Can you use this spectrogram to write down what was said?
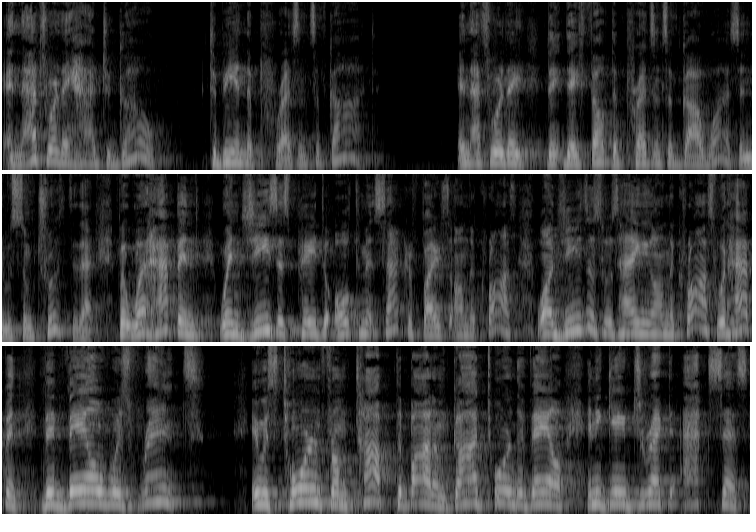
And that's where they had to go to be in the presence of god and that's where they, they, they, felt the presence of God was. And there was some truth to that. But what happened when Jesus paid the ultimate sacrifice on the cross? While Jesus was hanging on the cross, what happened? The veil was rent. It was torn from top to bottom. God tore the veil and He gave direct access.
